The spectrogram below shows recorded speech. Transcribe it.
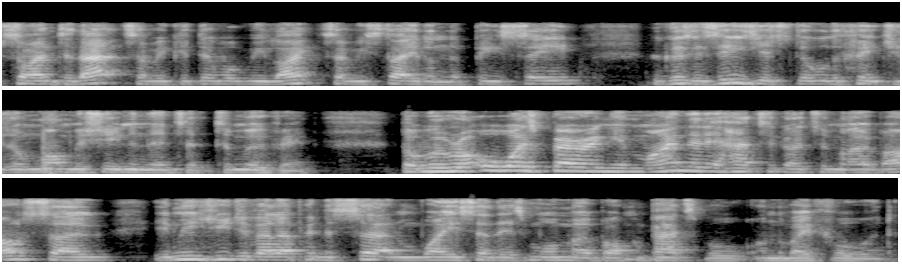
sign to that, so we could do what we liked. So we stayed on the PC because it's easier to do all the features on one machine and then to, to move it. But we were always bearing in mind that it had to go to mobile. So it means you develop in a certain way so that it's more mobile compatible on the way forward.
